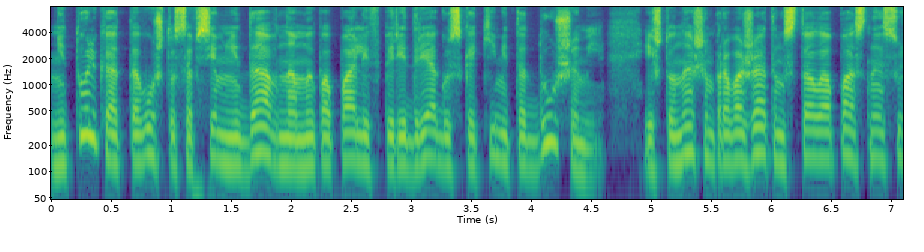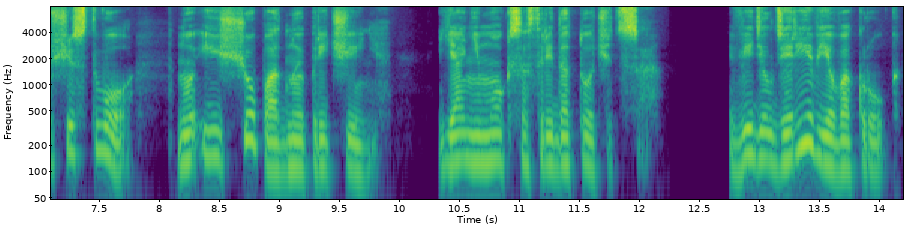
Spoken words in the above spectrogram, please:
Не только от того, что совсем недавно мы попали в передрягу с какими-то душами и что нашим провожатым стало опасное существо, но и еще по одной причине. Я не мог сосредоточиться. Видел деревья вокруг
